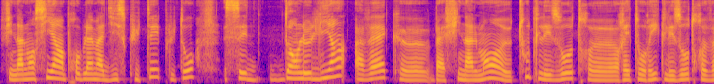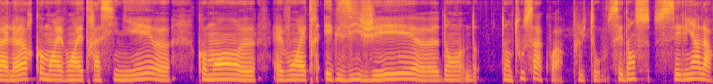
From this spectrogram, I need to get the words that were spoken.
finalement, s'il y a un problème à discuter plutôt, c'est dans le lien avec, euh, bah, finalement, toutes les autres rhétoriques, les autres valeurs, comment elles vont être assignées, comment elles vont être exigées dans tout ça, quoi, plutôt. C'est dans ces liens-là.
